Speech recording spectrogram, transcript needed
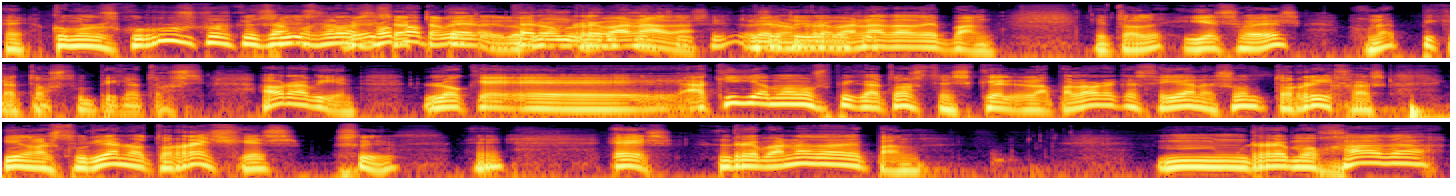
eh, como los curruscos que echamos a la sopa, pero, en rebanada, sí, sí, pero en rebanada de pan. Y, todo, y eso es una picatoste, un picatoste. Ahora bien, lo que eh, aquí llamamos picatostes, que la palabra castellana son torrijas y en asturiano torreches, Sí. ¿eh? es rebanada de pan, mm, remojada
